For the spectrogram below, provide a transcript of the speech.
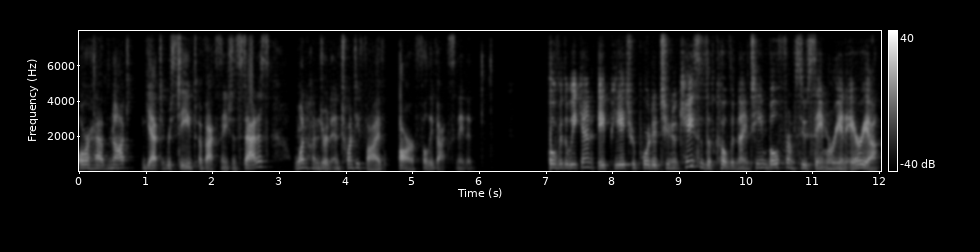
or have not yet received a vaccination status. 125 are fully vaccinated. Over the weekend, APH reported two new cases of COVID 19, both from Sault Ste. Marie and area.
